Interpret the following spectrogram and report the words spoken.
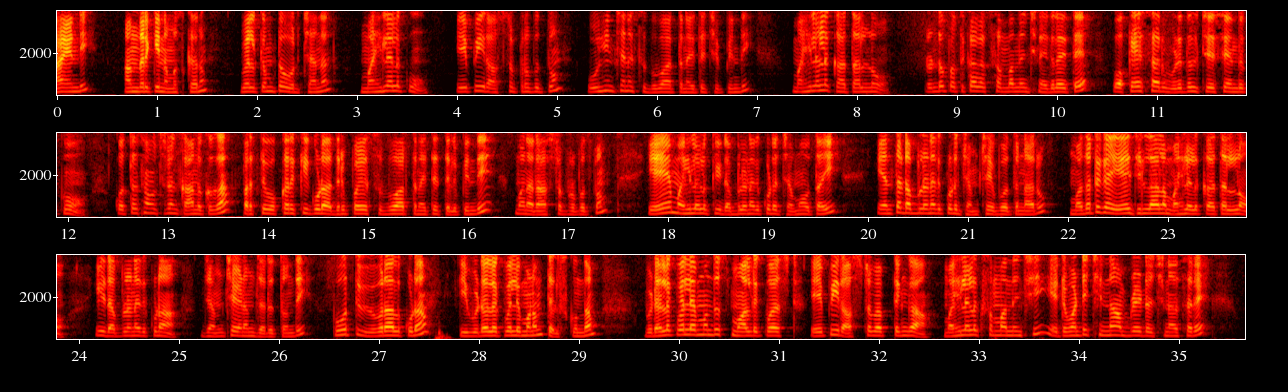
Hi అండి. అందరికీ నమస్కారం. Welcome to our channel. మహిళలకు ఏపీ రాష్ట్ర ప్రభుత్వం ఊహించని శుభవార్తనైతే చెప్పింది. మహిళల ఖాతాల్లో రెండు పథకాలకు సంబంధించిన నిధులైతే ఒకేసారి విడుదల చేసేందుకు కొత్త సంవత్సరం కానుకగా ప్రతి ఒక్కరికి కూడా అదిరిపోయే శుభవార్తనైతే తెలిపింది మన రాష్ట్ర ప్రభుత్వం. ఏ ఏ మహిళలకు ఈ డబ్బులు అనేది కూడా జమ అవుతాయి? ఎంత డబ్బులు అనేది కూడా జమ చేయబోతున్నారు? మొదటగా ఏ జిల్లాల మహిళల ఖాతాల్లో ఈ డబ్బులు అనేది కూడా జమ చేయడం జరుగుతుంది? పూర్తి వివరాలు కూడా ఈ వీడియోలోకి వెళ్ళి మనం తెలుసుకుందాం. వీడియోలకు వెళ్ళే ముందు స్మాల్ రిక్వెస్ట్. ఏపీ రాష్ట్ర వ్యాప్తంగా మహిళలకు సంబంధించి ఎటువంటి చిన్న అప్డేట్ వచ్చినా సరే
